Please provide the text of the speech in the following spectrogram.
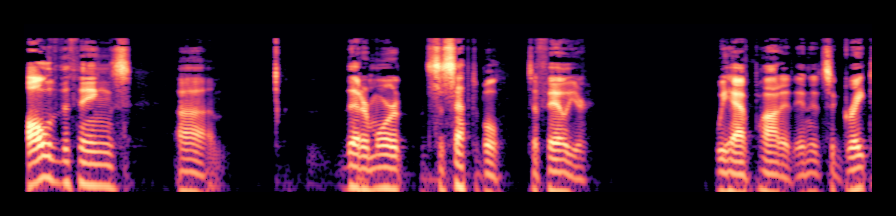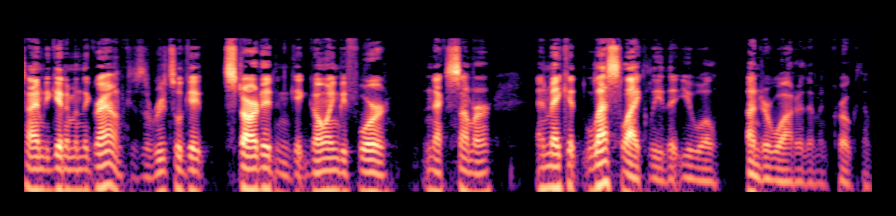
all of the things um, that are more susceptible to failure. We have potted, and it's a great time to get them in the ground because the roots will get started and get going before next summer, and make it less likely that you will underwater them and croak them.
